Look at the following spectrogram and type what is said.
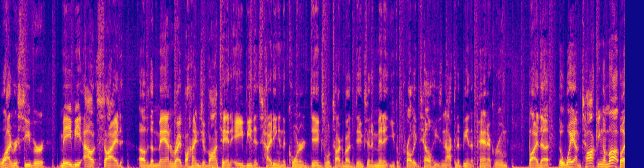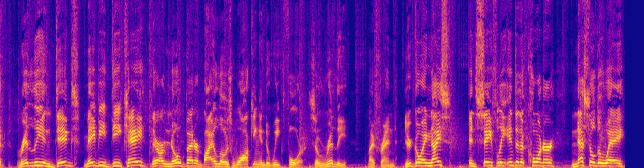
wide receiver, maybe outside of the man right behind Javonte and AB that's hiding in the corner. Diggs, we'll talk about Diggs in a minute. You could probably tell he's not going to be in the panic room by the the way I'm talking him up. But Ridley and Diggs, maybe DK, there are no better buy lows walking into week four. So Ridley, my friend, you're going nice and safely into the corner, nestled away,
